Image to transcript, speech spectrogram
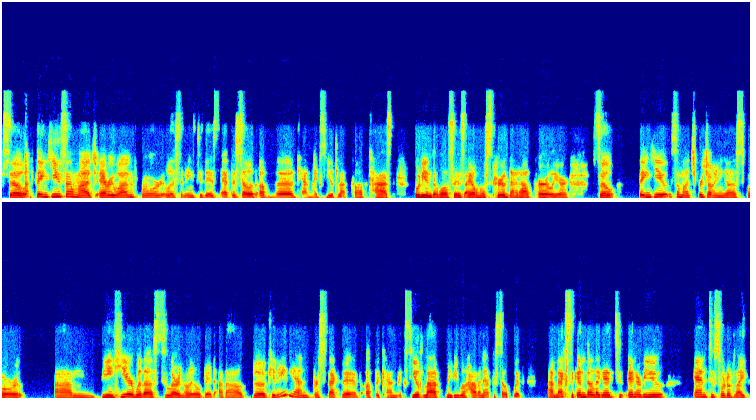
So thank you so much, everyone, for listening to this episode of the CanMex Youth Lab podcast, Uniendo Voces. I almost screwed that up earlier. So thank you so much for joining us, for um, being here with us to learn a little bit about the Canadian perspective of the CanMex Youth Lab. Maybe we'll have an episode with a Mexican delegate to interview and to sort of like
